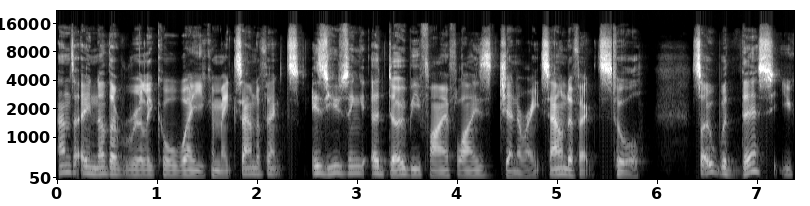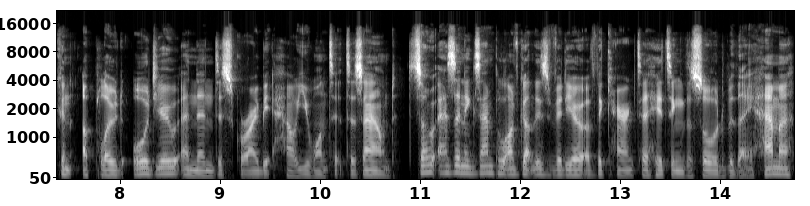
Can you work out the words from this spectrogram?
And another really cool way you can make sound effects is using Adobe Firefly's Generate Sound Effects tool. So with this, you can upload audio and then describe it how you want it to sound. So as an example, I've got this video of the character hitting the sword with a hammer,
